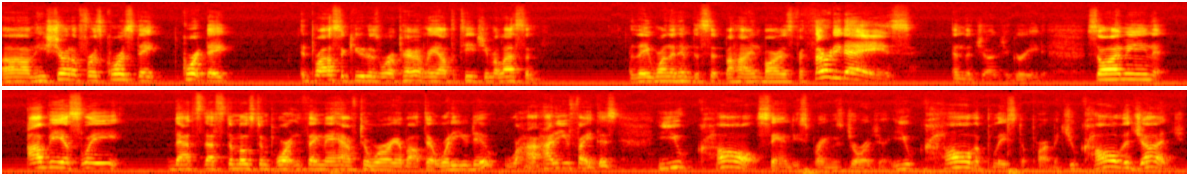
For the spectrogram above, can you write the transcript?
Um, he showed up for his court date, court date, and prosecutors were apparently out to teach him a lesson. They wanted him to sit behind bars for 30 days, and the judge agreed. So I mean, obviously, that's that's the most important thing they have to worry about there. What do you do? How, how do you fight this? You call Sandy Springs, Georgia. You call the police department. You call the judge.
